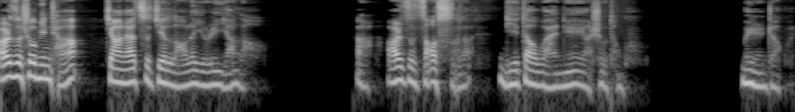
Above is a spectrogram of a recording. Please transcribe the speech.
儿子寿命长，将来自己老了有人养老，啊，儿子早死了。你到晚年要受痛苦，没人照顾你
